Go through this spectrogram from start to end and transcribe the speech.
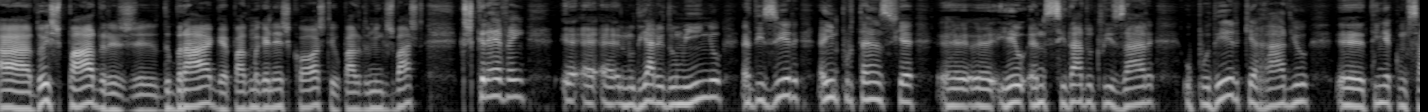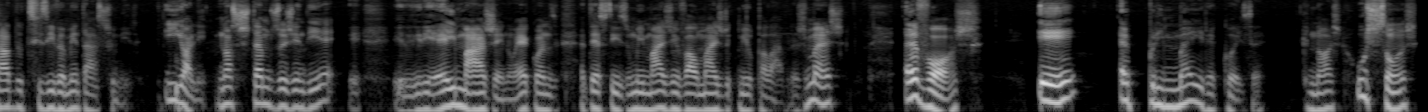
há dois padres uh, de Braga, Padre Magalhães Costa e o Padre Domingos Basto, que escrevem no Diário do Minho a dizer a importância e a necessidade de utilizar o poder que a rádio tinha começado decisivamente a assumir. E olhem, nós estamos hoje em dia, eu diria, a imagem, não é? Quando até se diz uma imagem vale mais do que mil palavras. Mas a voz é a primeira coisa que nós, os sons,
